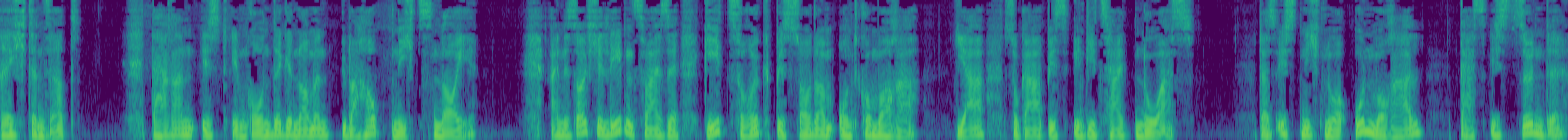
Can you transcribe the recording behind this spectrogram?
richten wird. Daran ist im Grunde genommen überhaupt nichts neu. Eine solche Lebensweise geht zurück bis Sodom und Gomorra, ja sogar bis in die Zeit Noahs. Das ist nicht nur Unmoral, das ist Sünde.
